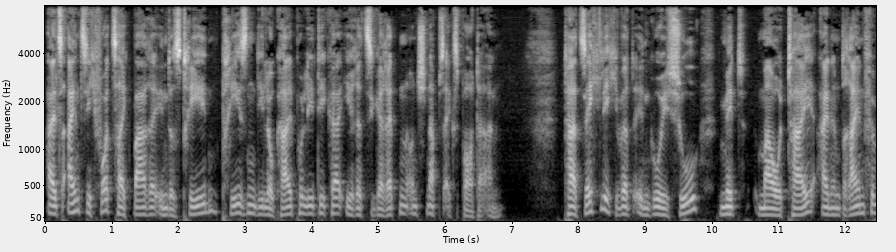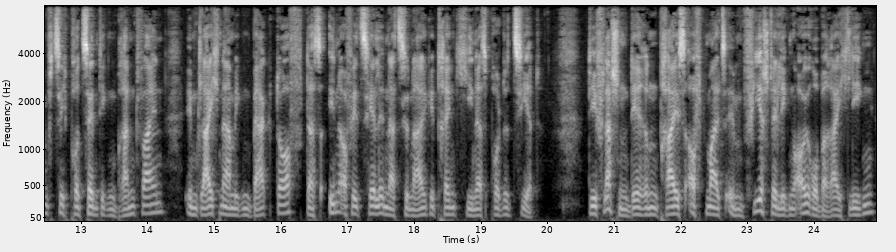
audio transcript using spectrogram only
Als einzig vorzeigbare Industrien priesen die Lokalpolitiker ihre Zigaretten und Schnapsexporte an. Tatsächlich wird in Guizhou mit Mao Tai, einem 53-prozentigen Brandwein, im gleichnamigen Bergdorf das inoffizielle Nationalgetränk Chinas produziert die Flaschen, deren Preis oftmals im vierstelligen Euro-Bereich liegen,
